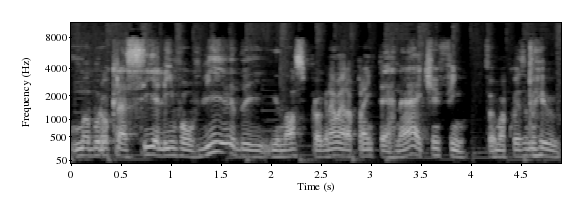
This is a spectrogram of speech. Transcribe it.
uma burocracia ali envolvida e, nosso programa era para internet, enfim, foi uma coisa meio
